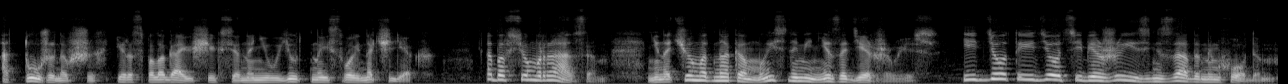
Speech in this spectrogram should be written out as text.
отужинавших и располагающихся на неуютный свой ночлег. Обо всем разом, ни на чем, однако, мыслями не задерживаясь. Идет и идет себе жизнь заданным ходом,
